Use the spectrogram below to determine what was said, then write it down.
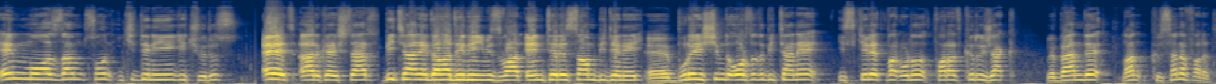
en muazzam son iki deneye geçiyoruz. Evet arkadaşlar bir tane daha deneyimiz var. Enteresan bir deney. Ee, buraya şimdi ortada bir tane iskelet var. Onu Farhat kıracak. Ve ben de lan kırsana Farhat.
